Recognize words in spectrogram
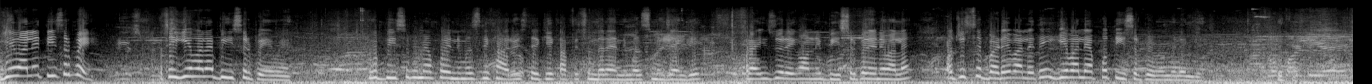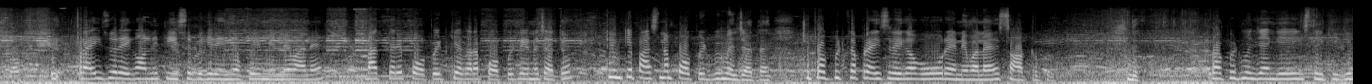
ये वाले तीस रुपये अच्छा ये वाला बीस रुपये में। तो बीस रुपये में आपको एनिमल्स दिखा रही हूँ इस तरीके के काफ़ी सुंदर एनिमल्स मिल जाएँगे। प्राइस जो रहेगा ओनली बीस रुपये रहने वाला है। और जिससे बड़े वाले थे ये वाले आपको तीस रुपये में मिलेंगे। प्राइस जो रहेगा ओनली तीस रुपये की रेंज आपको ये मिलने वाले हैं। बात करें पॉपेट की अगर आप पॉपेट लेना चाहते हो तो इनके पास ना पॉपेट भी मिल जाता है। जो पॉपेट का प्राइस रहेगा वो रहने वाला है साठ रुपये देखो। पॉपेट मिल जाएँगे इस तरीके के,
